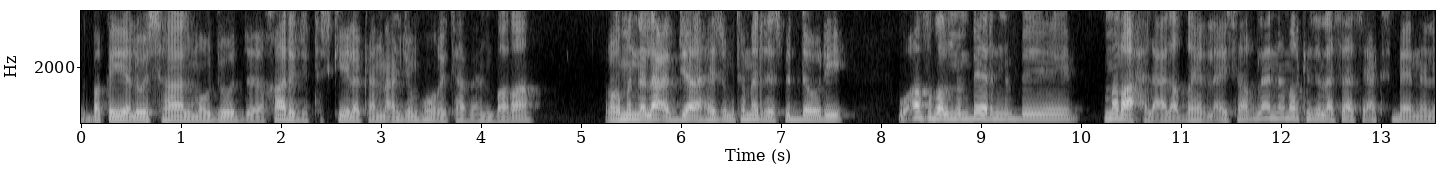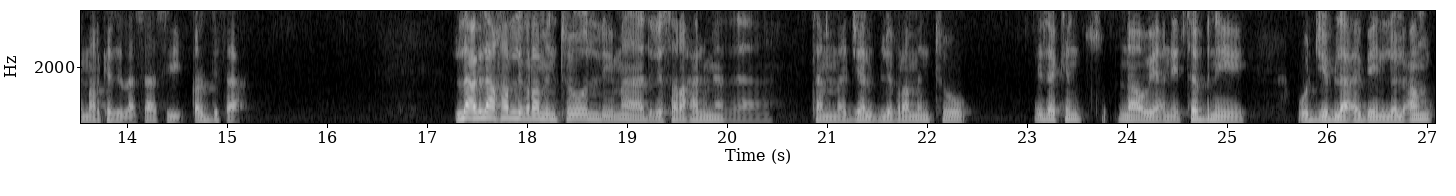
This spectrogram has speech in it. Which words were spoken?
البقية لويس هال موجود خارج التشكيلة كان مع الجمهور يتابع المباراة. رغم إنه لاعب جاهز ومتمرس بالدوري وأفضل من بيرن مراحل على الظهير الأيسر لأن المركز الأساسي عكس بين المركز الأساسي قلب دفاع. اللاعب الآخر ليفرامنتو اللي ما أدري صراحة لماذا تم جلب ليفرامنتو. إذا كنت ناوي يعني تبني وتجيب لاعبين للعمق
